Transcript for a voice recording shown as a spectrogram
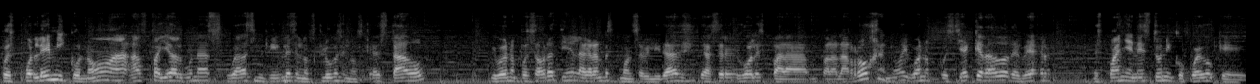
pues polémico, ¿no? Ha, fallado algunas jugadas increíbles en los clubes en los que ha estado. Y bueno, pues ahora tiene la gran responsabilidad de hacer goles para, para la Roja, ¿no? Y bueno, pues ya ha quedado de ver España en este único juego que,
